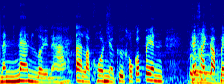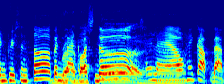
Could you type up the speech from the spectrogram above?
แน่น ๆ เลยนะคะแต่ละคนเนี่ยคือเขาก็เป็นคล้ายๆกับเป็นพรีเซนเตอร์เป็นแบรนด์ Brand บัสเดอร์ ambassador ใช่แล้วให้กับแบบ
